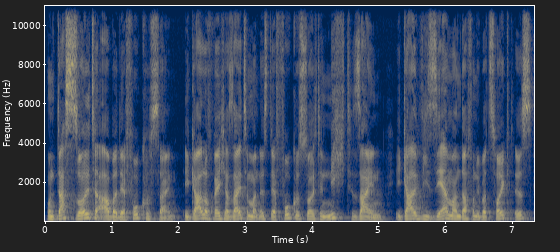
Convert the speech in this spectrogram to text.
Und das sollte aber der Fokus sein. Egal auf welcher Seite man ist, der Fokus sollte nicht sein, egal wie sehr man davon überzeugt ist,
